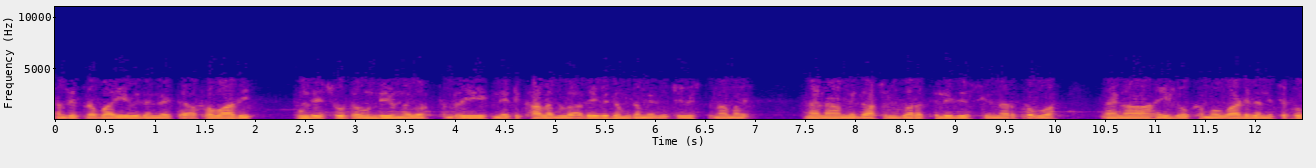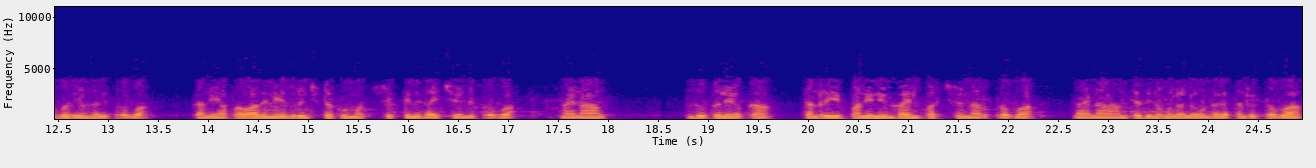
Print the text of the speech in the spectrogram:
తండ్రి ప్రభా ఏ విధంగా అయితే అపవాది ఉండే చోట ఉండి ఉన్నదో తండ్రి నేటి కాలంలో అదే విధంగా మేము జీవిస్తున్నామని ఆయన మీ దాసుల ద్వారా తెలియజేసి ఉన్నారు ప్రభు. ఆయన ఈ లోకము వాడిదని చెప్పబడి ఉన్నది ప్రభు. కానీ అపవాదిని ఎదురించుటకు మాకు శక్తిని దయచేయండి ప్రభా. నాయన దూతల యొక్క తండ్రి పనిని బయలుపరుచున్నారు ప్రభా. నాయన అంత్య దినములలో ఉండగా తండ్రి ప్రభా.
